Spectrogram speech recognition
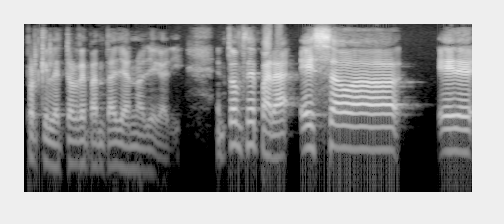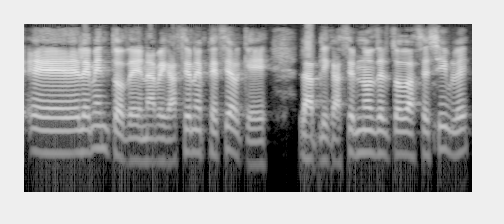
porque el lector de pantalla no llega allí. Entonces, para esos eh, eh, elementos de navegación especial que la aplicación no es del todo accesible,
